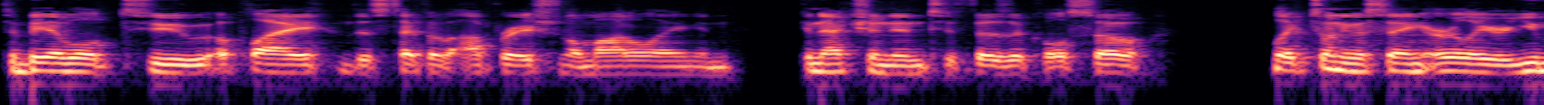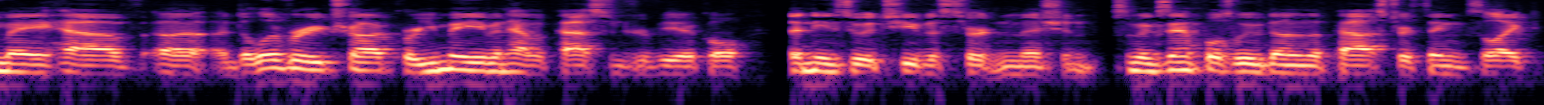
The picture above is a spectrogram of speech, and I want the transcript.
to be able to apply this type of operational modeling and connection into physical. So, like Tony was saying earlier, you may have a, a delivery truck or you may even have a passenger vehicle that needs to achieve a certain mission. Some examples we've done in the past are things like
